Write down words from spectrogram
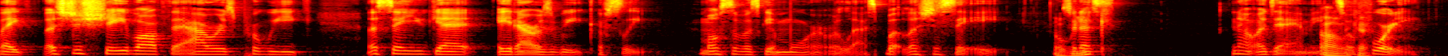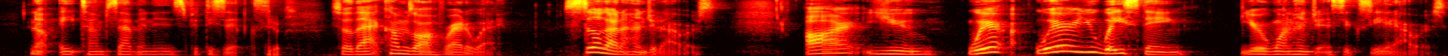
Like, let's just shave off the hours per week. Let's say you get eight hours a week of sleep. Most of us get more or less, but let's just say eight. A so week? that's no a day. I mean, oh, so okay. forty. No, eight times seven is fifty-six. Yes. So that comes off right away. Still got hundred hours. Are you where? Where are you wasting your one hundred and sixty-eight hours?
